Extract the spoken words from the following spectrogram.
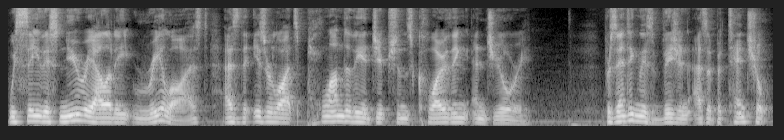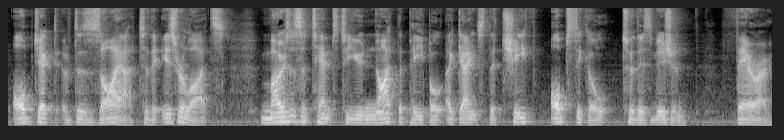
We see this new reality realized as the Israelites plunder the Egyptians' clothing and jewelry. Presenting this vision as a potential object of desire to the Israelites, Moses attempts to unite the people against the chief obstacle to this vision Pharaoh.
